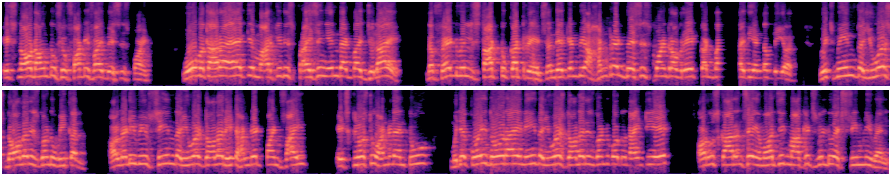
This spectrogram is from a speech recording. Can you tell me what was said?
it's now down to 45 basis point वो बता रहा है कि market is pricing in that by July the Fed will start to cut rates and there can be a 100 basis point of rate cut by, by the end of the year which means the US dollar is going to weaken. Already we've seen the US dollar hit 100.5. It's close to 102. मुझे कोई दो राय नहीं the US dollar is going to go to 98 और us कारण से emerging markets will do extremely well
